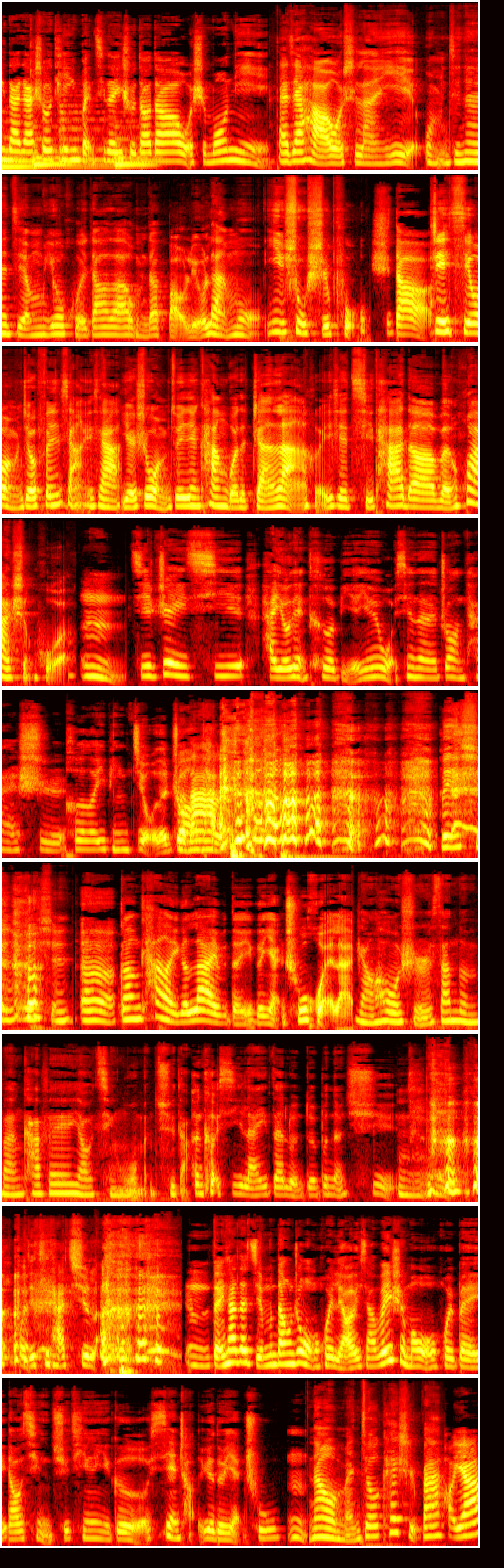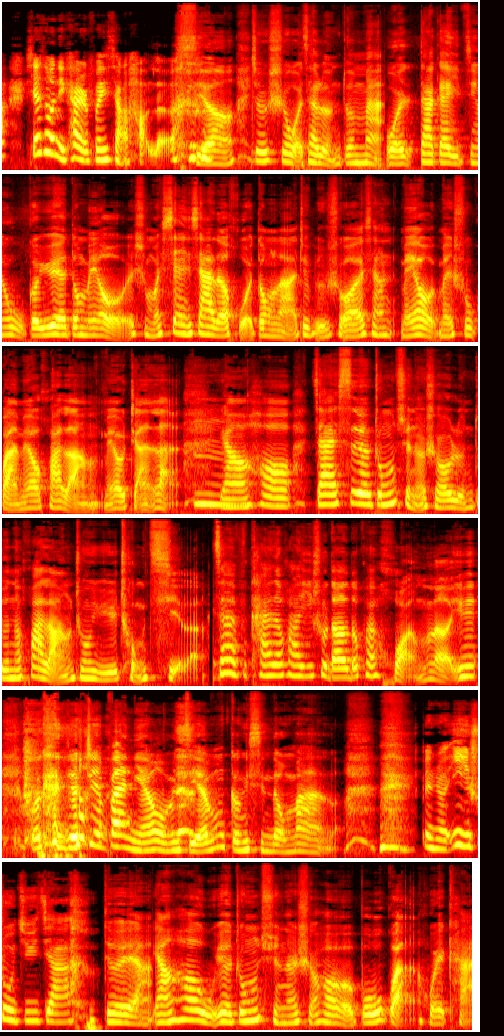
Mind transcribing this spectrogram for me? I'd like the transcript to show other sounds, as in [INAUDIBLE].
迎大家收听本期的艺术叨叨，我是 Moni。大家好，我是兰艺。我们今天的节目又回到了我们的保留栏目——艺术食谱。是的，这期我们就分享一下，也是我们最近看过的展览和一些其他的文化生活。嗯，其实这一期还有点特别，因为我现在的状态是喝了一瓶酒的状态。[LAUGHS] [LAUGHS] 微醺，微 [LAUGHS] 醺。嗯，刚看了一个 live 的一个演出回来，然后是三顿半咖啡邀请我们去的，很可惜来意在伦敦不能去，嗯，我就替他去了。[LAUGHS] 嗯，等一下在节目当中我们会聊一下为什么我们会被邀请去听一个现场的乐队演出。嗯，那我们就开始吧。好呀，先从你开始分享好了。行，就是我在伦敦嘛，我大概已经五个月都没有什么线下的活动了，就比如说像没有美术馆，没有画廊。没有展览，然后在四月中旬的时候，伦敦的画廊终于重启了。再不开的话，艺术刀都快黄了，因为 [LAUGHS] 我感觉这半年我们节目更新都慢了，唉，变成艺术居家。[LAUGHS] 对呀，然后五月中旬的时候，博物馆会开，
